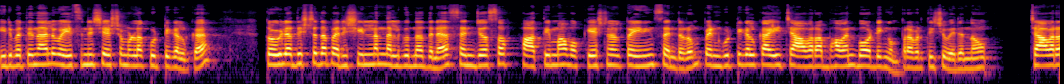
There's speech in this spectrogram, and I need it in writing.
ഇരുപത്തിനാല് വയസ്സിന് ശേഷമുള്ള കുട്ടികൾക്ക് തൊഴിലധിഷ്ഠിത പരിശീലനം നൽകുന്നതിന് Saint Joseph Fatima vocational training സെന്ററും പെൺകുട്ടികൾക്കായി ചാവറ ഭവൻ ബോർഡിംഗും പ്രവർത്തിച്ചു വരുന്നു. ചാവറ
